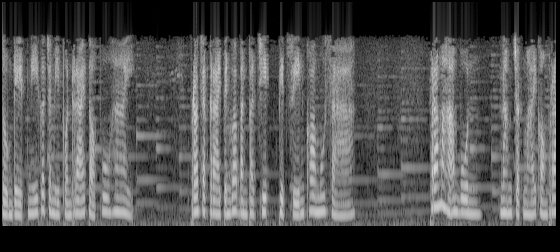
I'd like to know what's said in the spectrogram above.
ส่งเดชนี้ก็จะมีผลร้ายต่อผู้ให้ เพราะจะกลายเป็นว่าบรรพชิตผิดศีลข้อมุสา พระมหาบุญนำจดหมายของพระ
